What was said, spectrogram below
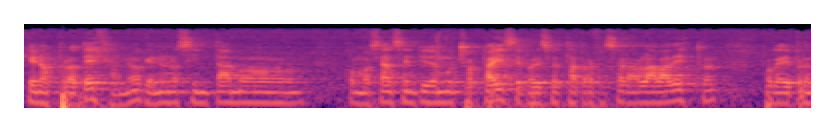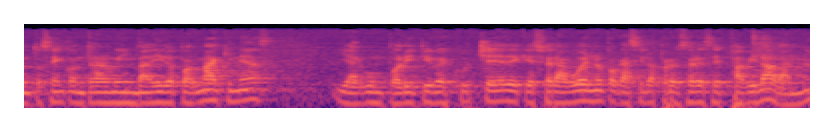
que nos proteja, ¿no? que no nos sintamos como se han sentido en muchos países, por eso esta profesora hablaba de esto, porque de pronto se encontraron invadidos por máquinas y algún político escuché de que eso era bueno porque así los profesores se espabilaban. ¿no?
